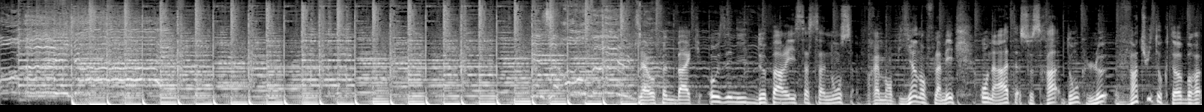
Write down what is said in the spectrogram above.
Offenbach au Zénith de Paris, ça s'annonce vraiment bien enflammé. On a hâte, ce sera donc le 28 octobre.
